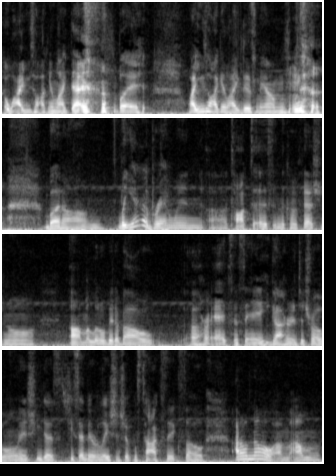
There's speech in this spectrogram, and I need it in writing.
Why are you talking like that? but why are you talking like this, ma'am? but um, but yeah, Branwen uh, talked to us in the confessional um, a little bit about uh, her ex and saying he got her into trouble, and she just she said their relationship was toxic. So I don't know. I'm I'm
